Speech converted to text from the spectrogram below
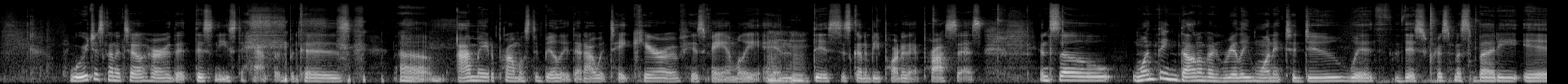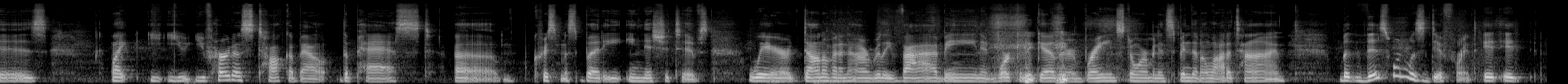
We're just going to tell her that this needs to happen because um, I made a promise to Billy that I would take care of his family, and mm-hmm. this is going to be part of that process. And so, one thing Donovan really wanted to do with this Christmas buddy is like you you've heard us talk about the past um, Christmas buddy initiatives where Donovan and I are really vibing and working together and brainstorming and spending a lot of time. But this one was different. It it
